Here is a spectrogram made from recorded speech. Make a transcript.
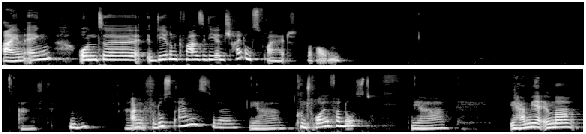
einengen und äh, deren quasi die Entscheidungsfreiheit berauben? Angst. Mhm. Angst. Verlustangst oder ja. Kontrollverlust? Ja, wir haben ja immer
